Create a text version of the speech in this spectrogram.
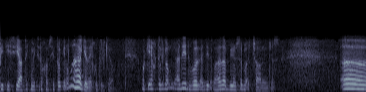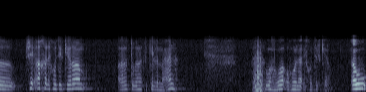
PTC يعطيك 250 token وهكذا إخوتي الكرام. okay إخوتي الكرام العديد والعديد وهذا بيسمى challenges آه شيء آخر إخوتي الكرام أردت أن أتكلم عنه. وهو هنا إخوتي الكرام. أو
